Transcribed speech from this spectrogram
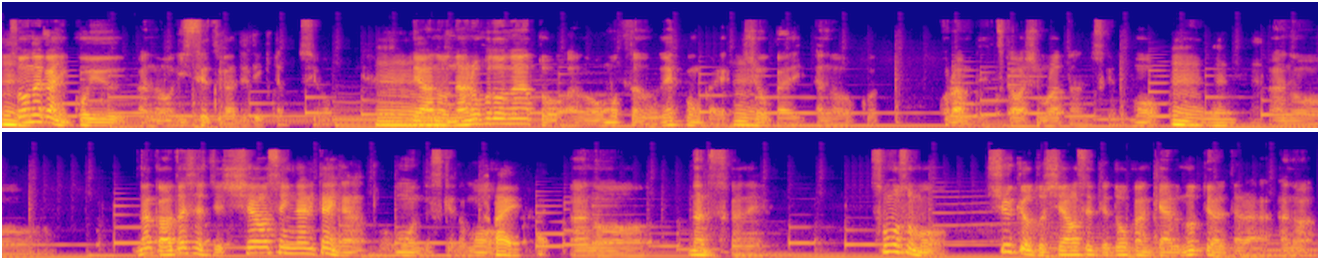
うんその中にこういうあの一節が出てきたんですよ。うんで、あの、なるほどなとあの思ったので、今回うん紹介、あのこコラムで使わせてもらったんですけども、うんうんあの、なんか私たち幸せになりたいなと思うんですけども、はい。あの、なんですかね、そもそも宗教と幸せってどう関係あるのって言われたら、あの、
